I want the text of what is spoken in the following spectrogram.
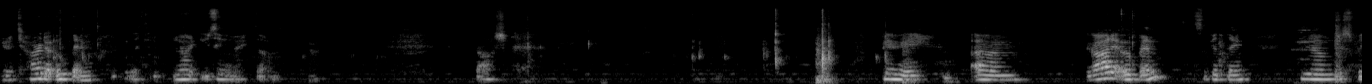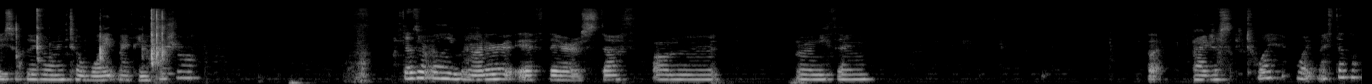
It's hard to open with not using my thumb gosh. Okay, um, I got it open. It's a good thing. Now I'm just basically going to wipe my paintbrush off. It doesn't really matter if there's stuff on it or anything. But I just like to wipe, wipe my stuff off.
